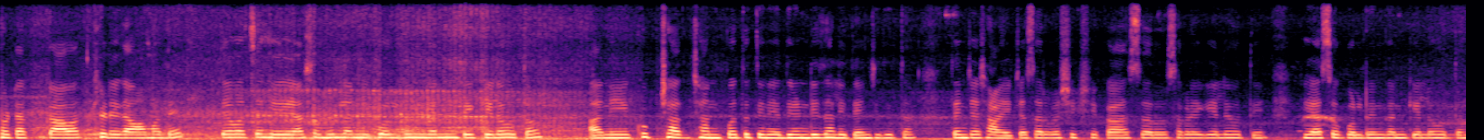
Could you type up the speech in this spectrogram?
छोट्या गावात खेडेगावामध्ये. तेव्हाच हे असं मुलांनी गोलगुंगण ते केलं होतं. आणि खूप छान छान पद्धतीने दिंडी झाली त्यांची तिथं. त्यांच्या शाळेच्या सर्व शिक्षिका सर्व सगळे गेले होते. हे असं गोलरिंगण केलं होतं.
